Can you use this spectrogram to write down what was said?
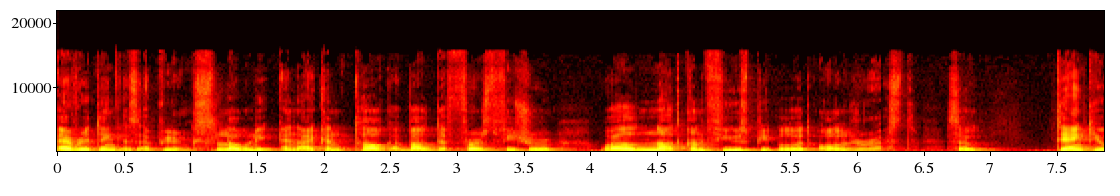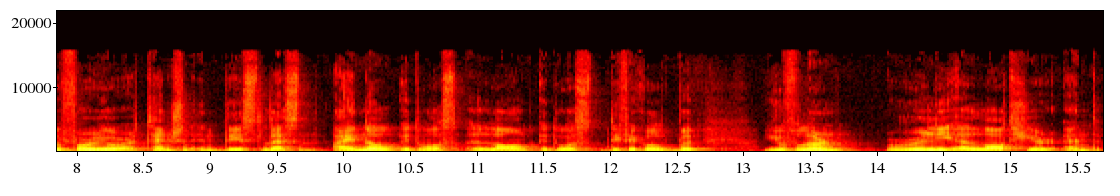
everything is appearing slowly and I can talk about the first feature while not confuse people with all the rest. So Thank you for your attention in this lesson. I know it was long, it was difficult, but you've learned really a lot here and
